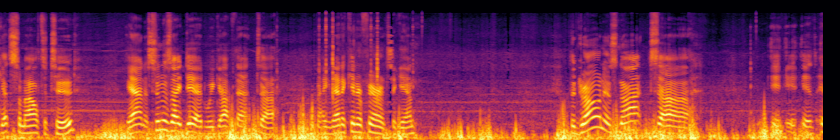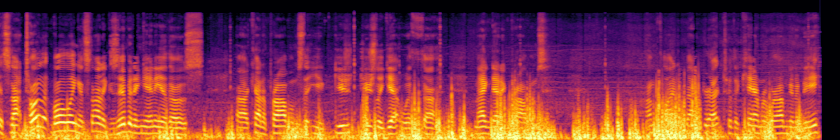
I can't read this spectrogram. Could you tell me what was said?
get some altitude. Yeah, and as soon as I did, we got that uh, magnetic interference again. The drone is not, uh, it, it, it's not toilet bowling, it's not exhibiting any of those uh, kind of problems that you usually get with uh, magnetic problems. I'm flying it back direct to the camera where I'm going to be.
